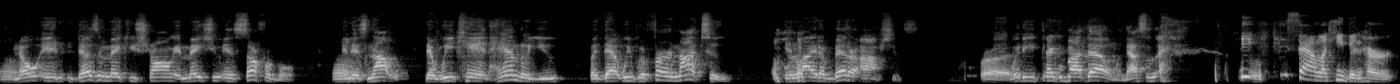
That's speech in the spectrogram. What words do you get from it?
Mm. No, it doesn't make you strong. It makes you insufferable. Mm. And it's not that we can't handle you, but that we prefer not to, in light of better options. Right. What do you think about that one? That's a, He, he sound like he been hurt.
